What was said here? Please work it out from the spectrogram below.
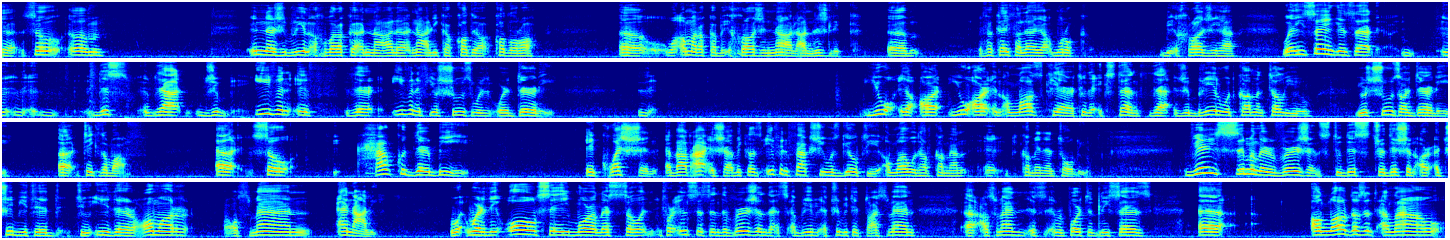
Yeah, so um, إن جبريل أخبرك أن على نعلك قدر قدرة آه، وأمرك بإخراج النعل عن رجلك آم، فكيف لا يأمرك بإخراجها What he's saying is that uh, this that even if there even if your shoes were, were dirty you are you are in Allah's care to the extent that Jibril would come and tell you, your shoes are dirty, uh, take them off. Uh, so, how could there be a question about Aisha? Because if in fact she was guilty, Allah would have come in, uh, come in and told you. Very similar versions to this tradition are attributed to either Omar, Uthman, and Ali, where they all say more or less. So, for instance, in the version that's attributed to Uthman, uh, Uthman is reportedly says, uh, Allah doesn't allow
